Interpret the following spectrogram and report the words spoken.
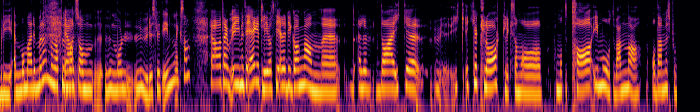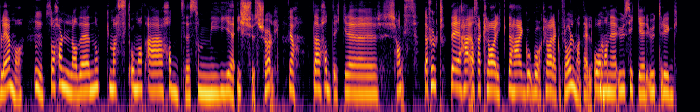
bli enda nærmere, men at hun, Ja. må, liksom, hun må lures litt inn, liksom. Ja, tenk, I mitt eget liv, altså eller de gangene eh, eller da jeg ikke, ikke, ikke klarte liksom å på en måte ta imot venner og deres problemer, Mm. så handla det nok mest om at jeg hadde så mye issues sjøl. Ja, jeg hadde ikke sjans. det er fullt. Det, her, altså jeg klarer ikke, det her klarer jeg ikke å forholde meg til. Og man er usikker, utrygg,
